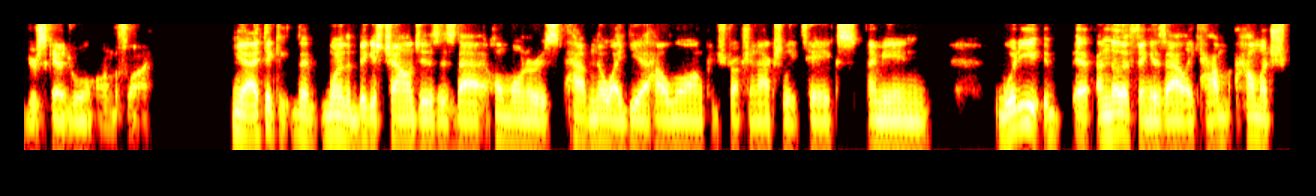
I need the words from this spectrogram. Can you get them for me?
your schedule on the fly. Yeah, I think that one of the biggest challenges is that homeowners have no idea how long construction actually takes. I mean, what do you eh, another thing is that like how how much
